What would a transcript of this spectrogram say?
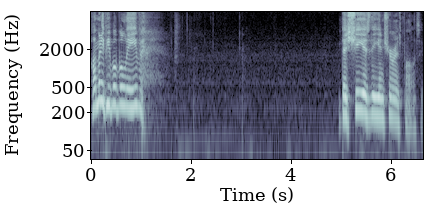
How many people believe that she is the insurance policy?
